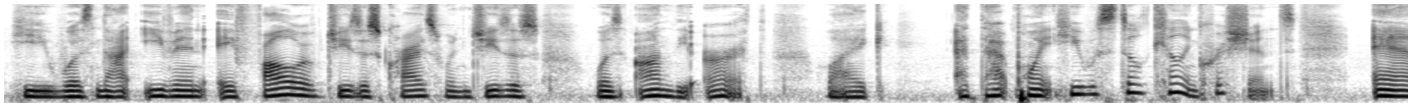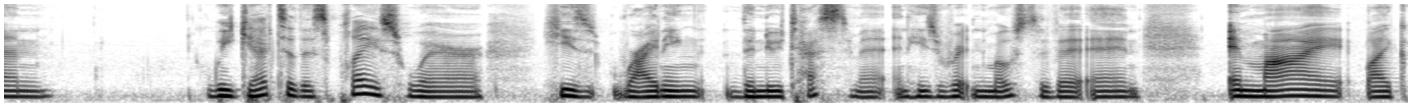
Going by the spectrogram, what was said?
he was not even a follower of Jesus Christ when Jesus was on the earth. Like at that point, he was still killing Christians. And we get to this place where he's writing the New Testament and he's written most of it. And in my like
